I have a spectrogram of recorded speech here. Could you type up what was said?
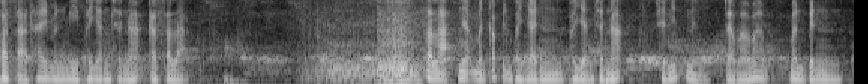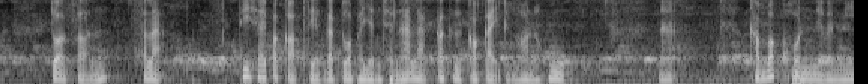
ภาษาไทยมันมีพยัญชนะกับสระสระเนี่ยมันก็เป็นพยัญพยัญชนะชนิดหนึ่ง แต่หมายว่ามันเป็นตัวอักษรสระ ที่ใช้ประกอบเสียงกับตัวพยัญชนะหลักก็คือกอไก่ถึงฮอนฮูกนะคำว่าคนเนี่ยมันมี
